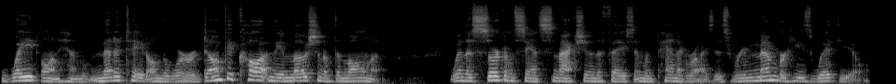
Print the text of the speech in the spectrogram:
Wait on him. Meditate on the word. Don't get caught in the emotion of the moment when the circumstance smacks you in the face and when panic rises. Remember, He's with you.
